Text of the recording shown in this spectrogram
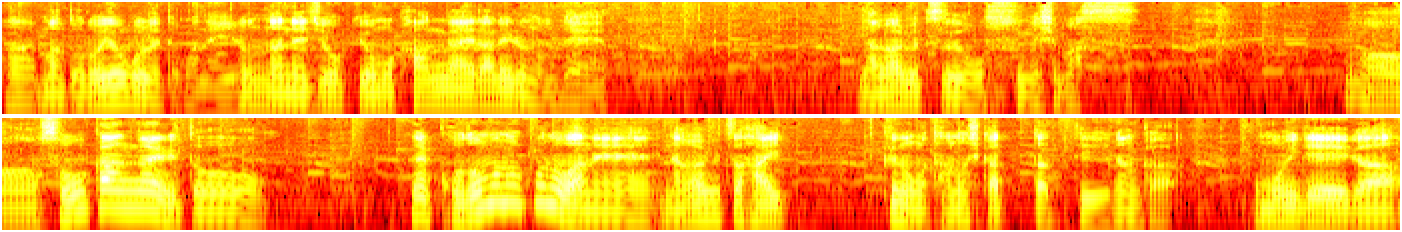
はい、まあ泥汚れとかねいろんなね状況も考えられるので長靴をおすすめします。あそう考えるとなんか子供の頃はね長靴履くのが楽しかったっていうなんか思い出が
